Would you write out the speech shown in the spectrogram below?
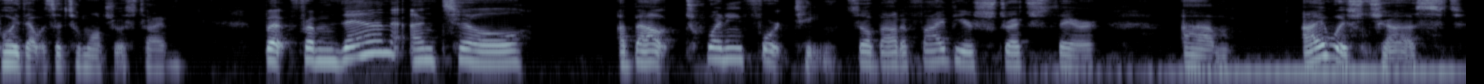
Boy, that was a tumultuous time. But from then until about 2014, so about a five year stretch there, um, I was just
